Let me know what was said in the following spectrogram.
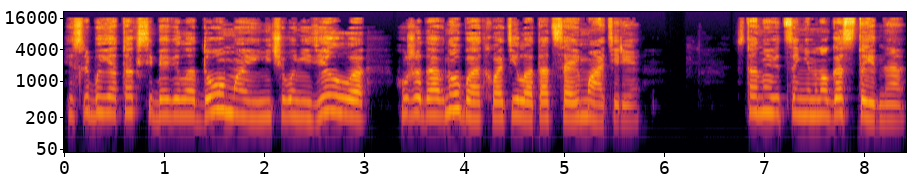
Если бы я так себя вела дома и ничего не делала, уже давно бы отхватила от отца и матери. Становится немного стыдно.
